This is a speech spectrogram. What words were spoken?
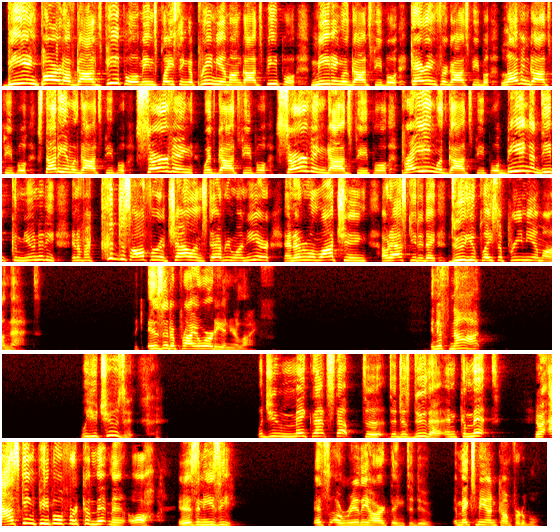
Being part of God's people means placing a premium on God's people, meeting with God's people, caring for God's people, loving God's people, studying with God's people, serving with God's people, serving God's people, praying with God's people, being a deep community. And if I could just offer a challenge to everyone here and everyone watching, I would ask you today, do you place a premium on that? Like, is it a priority in your life? And if not, Will you choose it? would you make that step to, to just do that and commit? You know, asking people for commitment, oh, it isn't easy. It's a really hard thing to do. It makes me uncomfortable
